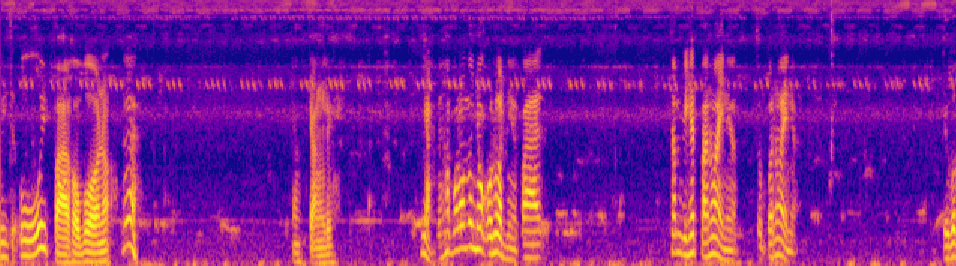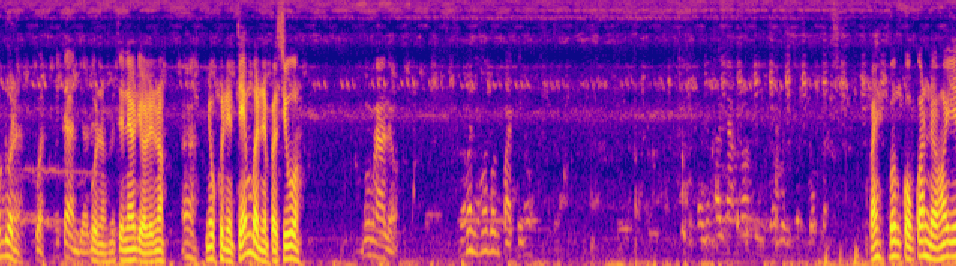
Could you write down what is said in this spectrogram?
มีแต่โอ้ยป่าเขาบ่อเนาะเออจังจังเลยเนี่ยไปหับบ่อเรามายกเอารวดเนี่ยปลาทำสิเฮ็ดปลาน้อยเนี่ยตกปลาน้อยเนี่ยเดี๋ยวเบิ่งดูน่ะปวดมีแต่อันเดียวบุญมันจะแนวเดียวเลยเนาะเออยกขึ้นนี่เต็มเบิดเนี่ยปลาซิวอะบ่มาแล้วเดี๋ ยวมันนี่มาเบิ่งปลาเข็งไปเบิ่งกบก่อนเดี๋ยวเขาอี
